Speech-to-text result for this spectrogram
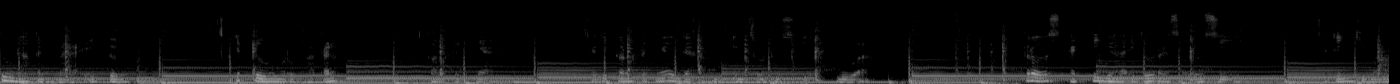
tuh datang nah itu. Itu merupakan konfliknya. Jadi konfliknya udah diintroduce di act 2 terus act 3 itu resolusi. Jadi gimana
